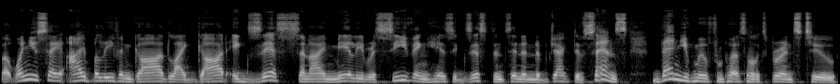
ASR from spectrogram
But when you say I believe in God like God exists and I'm merely receiving his existence in an objective sense, then you've moved from personal experience to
